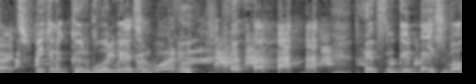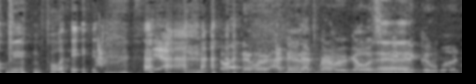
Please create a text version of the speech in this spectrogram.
right, speaking of good wood, we had of good some, wood, we had some good baseball being played. yeah, I knew I knew that's where we were going. Speaking Yeah. of good wood,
